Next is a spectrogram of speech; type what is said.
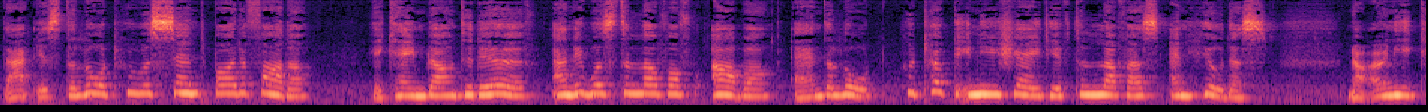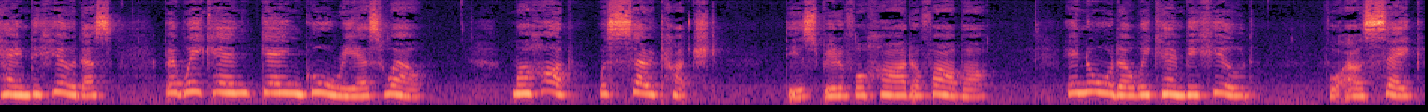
That is the Lord who was sent by the Father. He came down to the earth, and it was the love of Abba and the Lord who took the initiative to love us and heal us. Not only he came to heal us, but we can gain glory as well. My heart was so touched. This beautiful heart of Abba. In order we can be healed, for our sake,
